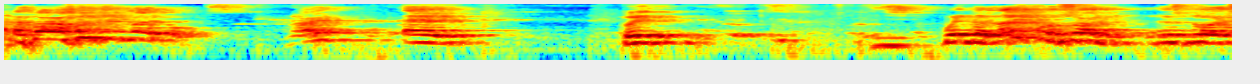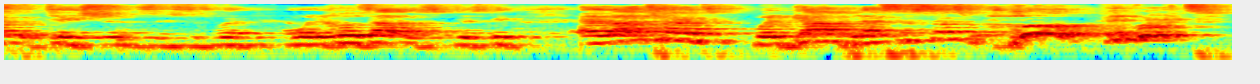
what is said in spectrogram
About 100 light bulbs, right? And but when the light goes on, there's no expectations. It's just when, and when it goes out, it's just And a lot of times, when God blesses us, oh, it worked.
